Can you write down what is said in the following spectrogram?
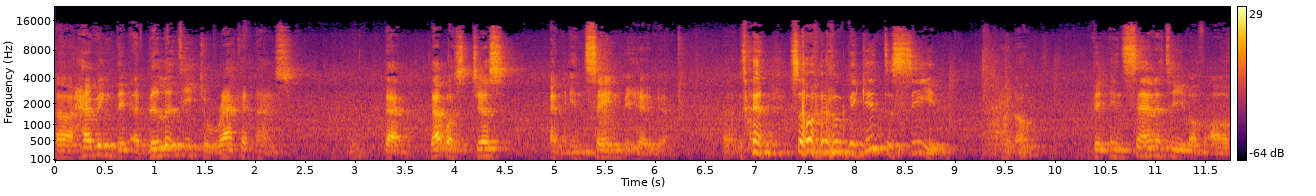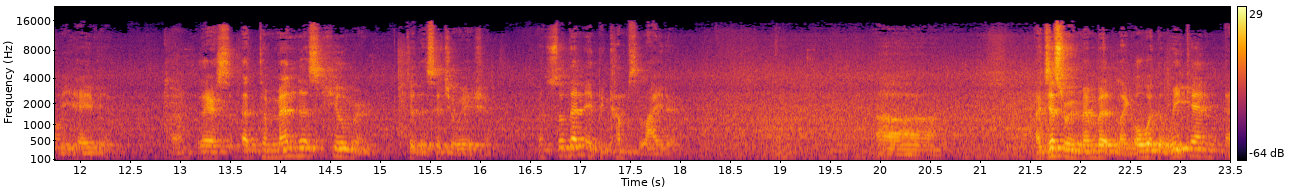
uh, having the ability to recognize hmm, that that was just an insane behavior. so we begin to see, you know, the insanity of our behavior. Uh, there's a tremendous humor to the situation. So then it becomes lighter. Uh, I just remembered, like over the weekend, uh,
